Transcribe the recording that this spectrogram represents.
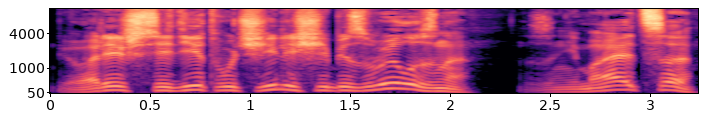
Говоришь, сидит в училище безвылазно, занимается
